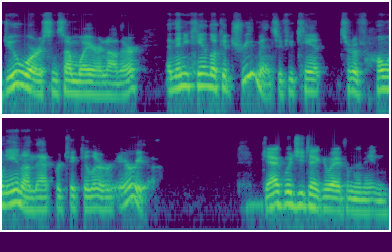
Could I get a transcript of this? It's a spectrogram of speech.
do worse in some way or another. And then you can't look at treatments if you can't sort of hone in on that particular area. Jack, what'd you take away from the meeting?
